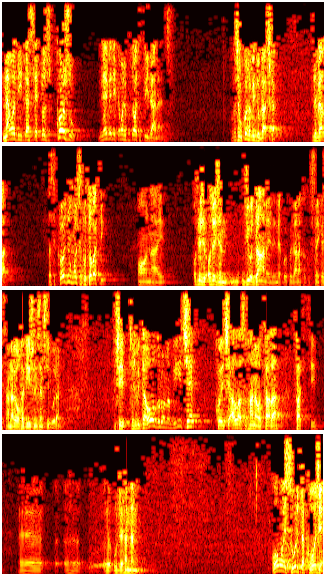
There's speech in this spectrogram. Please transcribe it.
navodi da se kroz kožu nevjernika može putovati tri dana. Kako će mu koža biti dugačka, debela. Da se kroz nju može putovati onaj određen, određen dio dana ili nekoliko dana, kako poslanik kada je sam naveo hadisu, nisam siguran. Znači, to će biti ogromno biće koje će Allah subhanahu wa ta'ala patiti e, e, e, u džahannemu. U ovoj suri također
